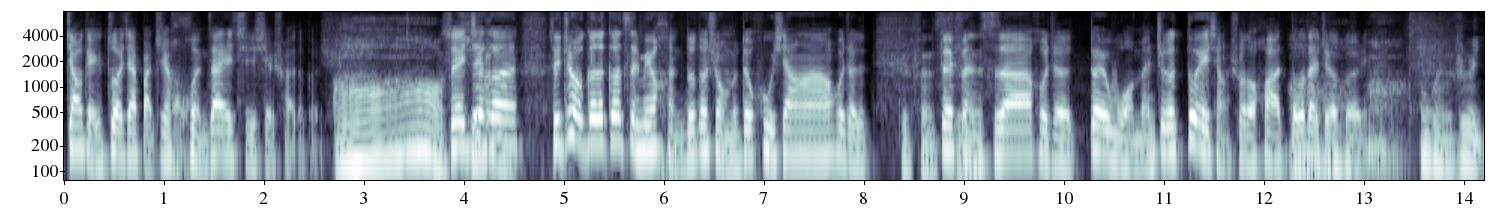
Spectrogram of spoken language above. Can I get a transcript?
交给作家把这些混在一起写出来的歌曲。哦，所以这个，所以这首歌的歌词里面有很多都是我们对互相啊，或者对粉丝。对粉丝啊，或者对我们这个队想说的话，都在这个歌里面，我感觉这个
